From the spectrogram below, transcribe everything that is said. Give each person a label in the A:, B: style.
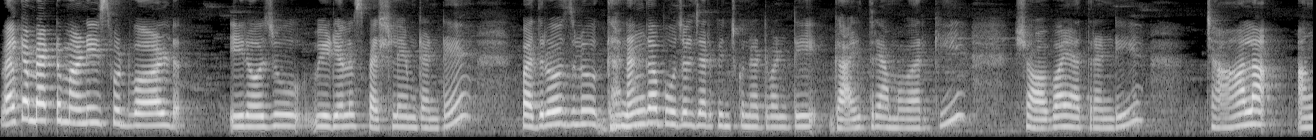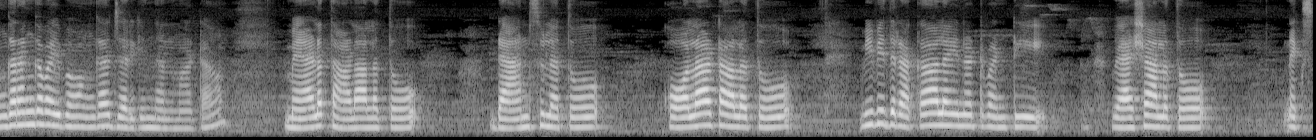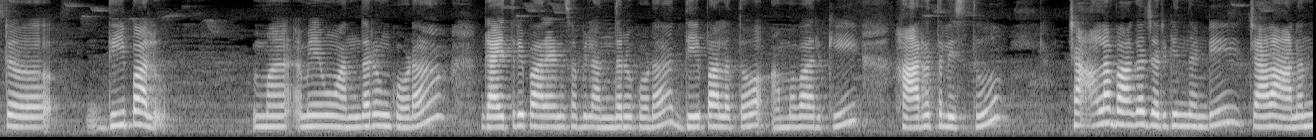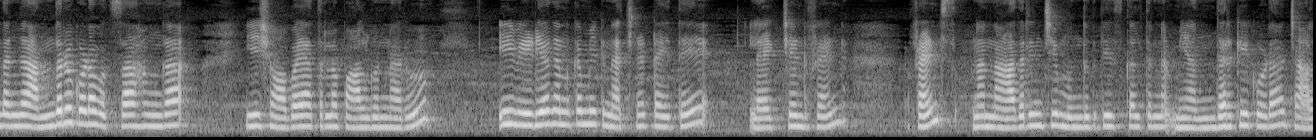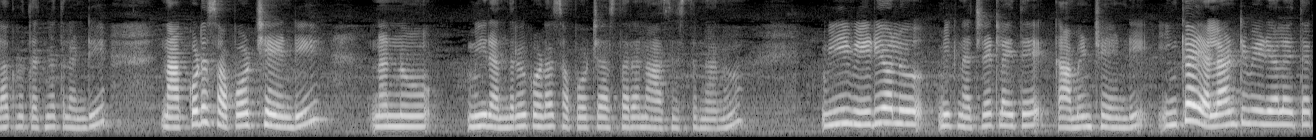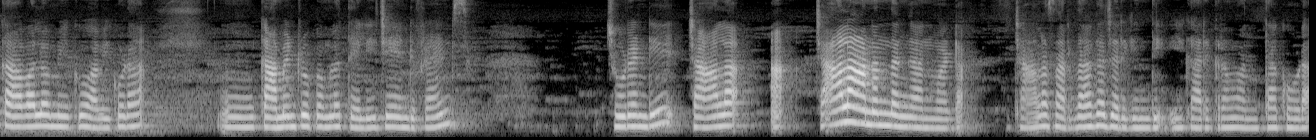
A: Welcome back to Mani's food world ఈరోజు వీడియోలో special ఏమిటంటే పది రోజులు ఘనంగా పూజలు జరిపించుకున్నటువంటి గాయత్రి అమ్మవారికి శోభాయాత్ర అండి. చాలా అంగరంగ వైభవంగా జరిగిందనమాట మేళ తాళాలతో డ్యాన్సులతో కోలాటాలతో వివిధ రకాలైనటువంటి వేషాలతో నెక్స్ట్ దీపాలు మేము అందరం కూడా గాయత్రి పారాయణ సభ్యులు అందరూ కూడా దీపాలతో అమ్మవారికి హారతులు ఇస్తూ చాలా బాగా జరిగిందండి. చాలా ఆనందంగా అందరూ కూడా ఉత్సాహంగా ఈ శోభాయాత్రలో పాల్గొన్నారు. ఈ వీడియో కనుక మీకు నచ్చినట్టయితే లైక్ చేయండి ఫ్రెండ్. ఫ్రెండ్స్ నన్ను ఆదరించి ముందుకు తీసుకెళ్తున్న మీ అందరికీ కూడా చాలా కృతజ్ఞతలండి. నాకు కూడా సపోర్ట్ చేయండి. నన్ను మీరందరూ కూడా సపోర్ట్ చేస్తారని ఆశిస్తున్నాను. ఈ వీడియోలు మీకు నచ్చినట్లయితే కామెంట్ చేయండి. ఇంకా ఎలాంటి వీడియోలు అయితే కావాలో మీకు అవి కూడా కామెంట్ రూపంలో తెలియచేయండి ఫ్రెండ్స్. చూడండి చాలా చాలా ఆనందంగా అనమాట చాలా సరదాగా జరిగింది ఈ కార్యక్రమం అంతా కూడా.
